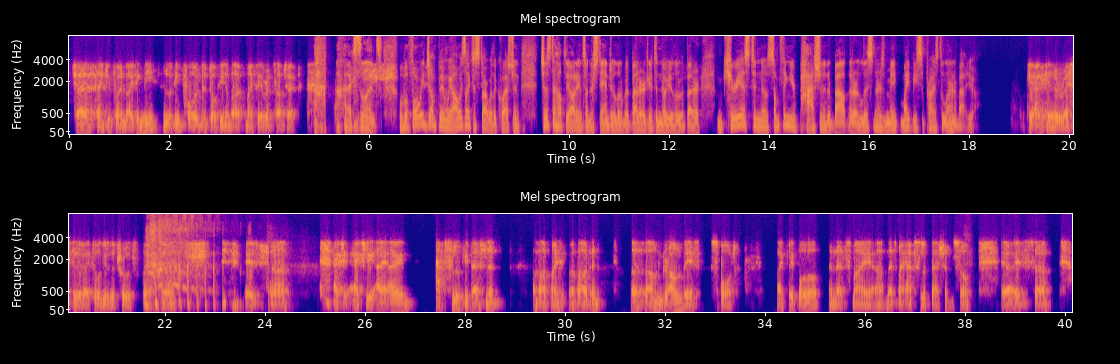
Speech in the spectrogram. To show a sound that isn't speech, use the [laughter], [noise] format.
Chad, thank you for inviting me and looking forward to talking about my favorite subject. [laughs] [laughs] Excellent. Well, before we jump in, we always like to start with a question just to help the audience understand you a little bit better, get to know you a little bit better. I'm curious to know something you're passionate about that our listeners may, might be surprised to learn about you. Okay, I'd get arrested if I told you the truth, but uh, [laughs] it's uh, actually actually I, I'm absolutely passionate about my about an earthbound ground-based sport. I play polo, and that's my uh, that's my absolute passion. So it's uh,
